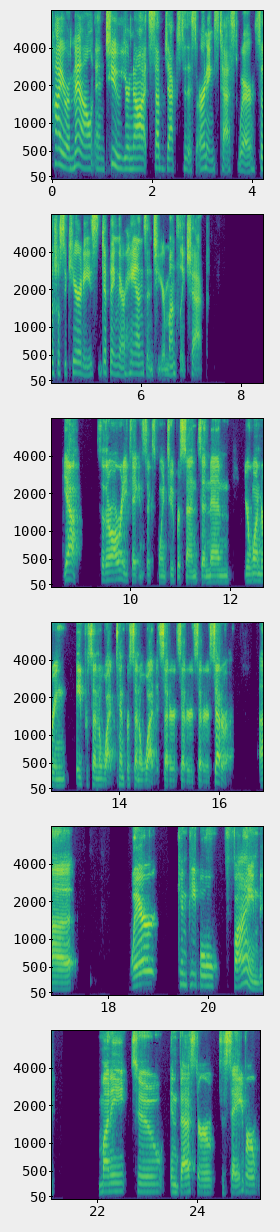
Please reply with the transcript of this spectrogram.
higher amount and two you're not subject to this earnings test where social security's dipping their hands into your monthly check. Yeah so they're already taking 6.2% and then you're wondering 8% of what 10% of what et cetera et cetera et cetera et cetera. Uh, where can people find money to invest or to save, or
